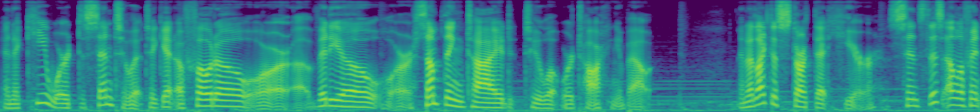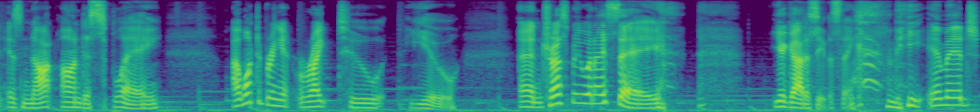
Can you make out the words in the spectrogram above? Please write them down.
and a keyword to send to it to get a photo or a video or something tied to what we're talking about. And I'd like to start that here. Since this elephant is not on display, I want to bring it right to you. And trust me when I say, you gotta see this thing. the image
